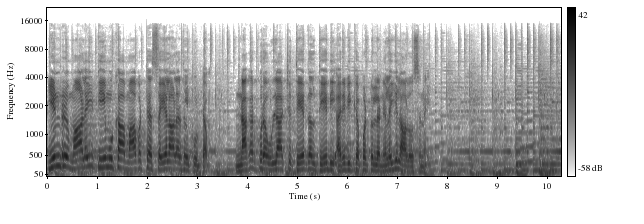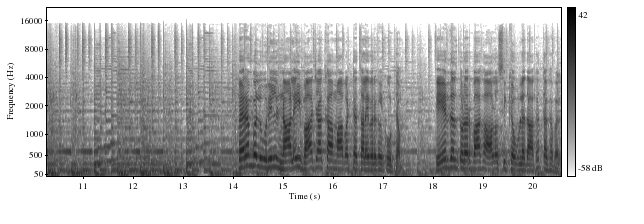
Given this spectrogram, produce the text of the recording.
இன்று மாலை திமுக மாவட்ட செயலாளர்கள் கூட்டம். நகர்ப்புற உள்ளாட்சி தேர்தல் தேதி அறிவிக்கப்பட்டுள்ள நிலையில் ஆலோசனை. பெரம்பலூரில் நாளை பாஜக மாவட்ட தலைவர்கள் கூட்டம். தேர்தல் தொடர்பாக ஆலோசிக்க உள்ளதாக தகவல்.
